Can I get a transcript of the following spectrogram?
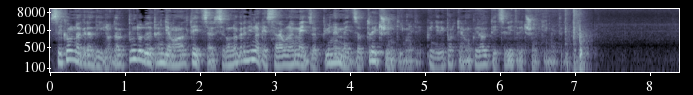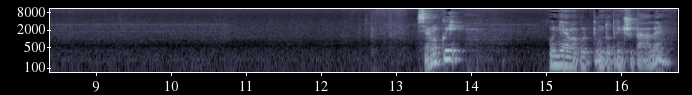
Secondo gradino, dal punto 2 prendiamo l'altezza del secondo gradino che sarà 1,5 più 1,5, 3 cm, quindi riportiamo qui l'altezza di 3 cm. Siamo qui, uniamo col punto principale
